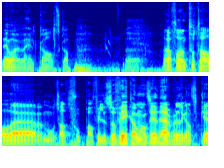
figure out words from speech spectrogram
det var jo helt galskap. Eh, I hvert fall en total uh, motsatt fotballfilosofi, kan man si. Det er vel ganske,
